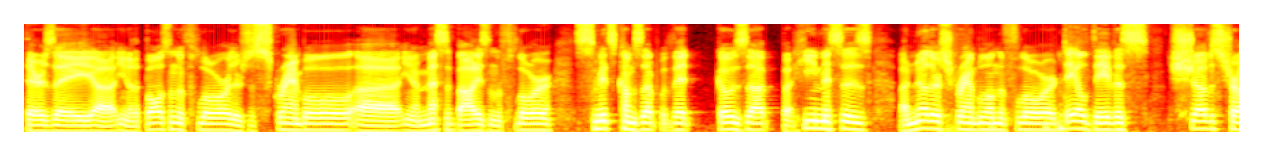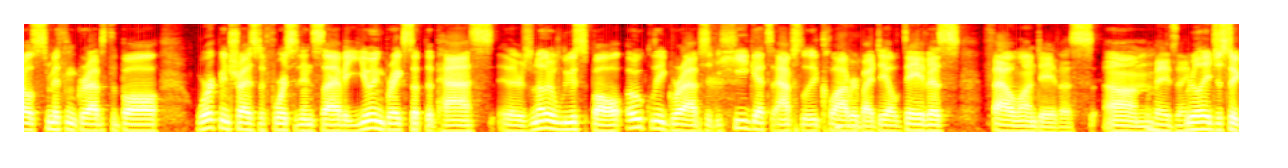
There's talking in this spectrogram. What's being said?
There's a uh, you know the ball's on the floor. There's a scramble. Uh, you know, mess of bodies on the floor. Smits comes up with it, goes up, but he misses. Another scramble on the floor. Dale Davis shoves Charles Smith and grabs the ball. Workman tries to force it inside, but Ewing breaks up the pass. There's another loose ball. Oakley grabs it. He gets absolutely clobbered by Dale Davis. Foul on Davis. Um, Amazing. Really, just a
